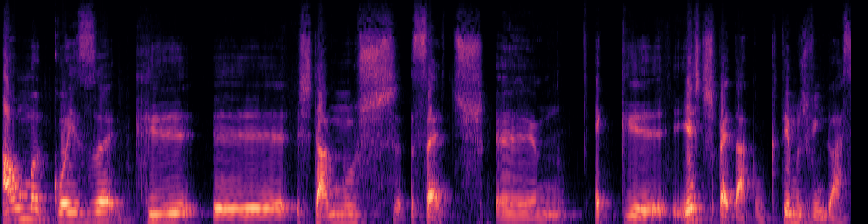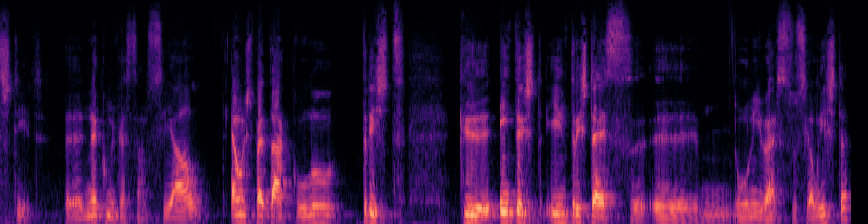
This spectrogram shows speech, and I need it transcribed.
Há uma coisa que estamos certos é que este espetáculo que temos vindo a assistir na comunicação social é um espetáculo triste, que entristece uh, o universo socialista,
